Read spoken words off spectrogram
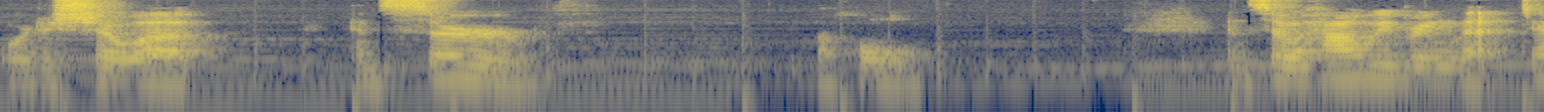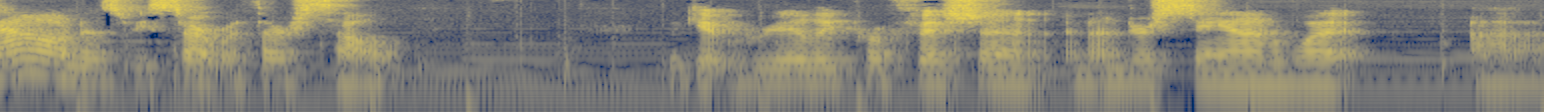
or to show up and serve the whole. And so, how we bring that down is we start with ourselves. We get really proficient and understand what uh,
